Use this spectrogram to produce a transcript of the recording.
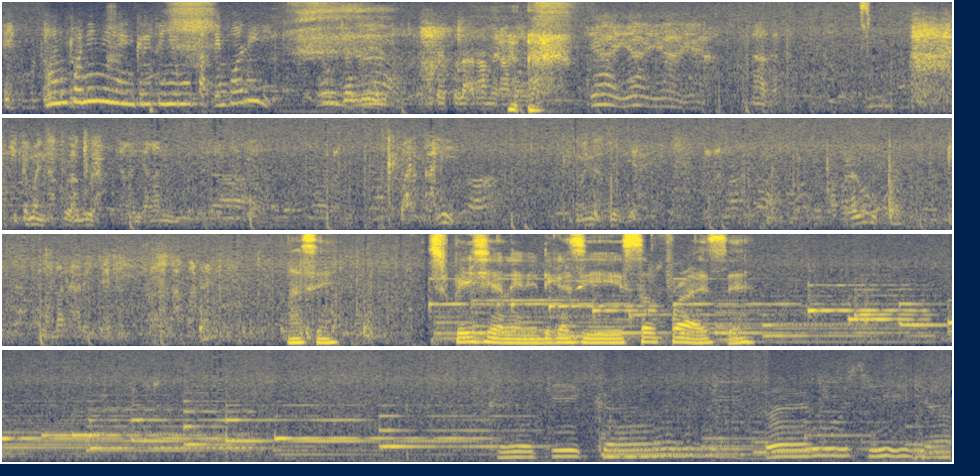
Eh, perempuan ini lah yang keretanya muka tempoh hari. Oh, jadi kita tolak ramai-ramai. Ya, ya, ya, ya. main satu lagu lah. Jangan-jangan barangkali kita main satu dia. Apa lagu? Selamat hari jadi. Selamat hari. Masih spesial ini dikasih surprise ya. Ketika berusia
